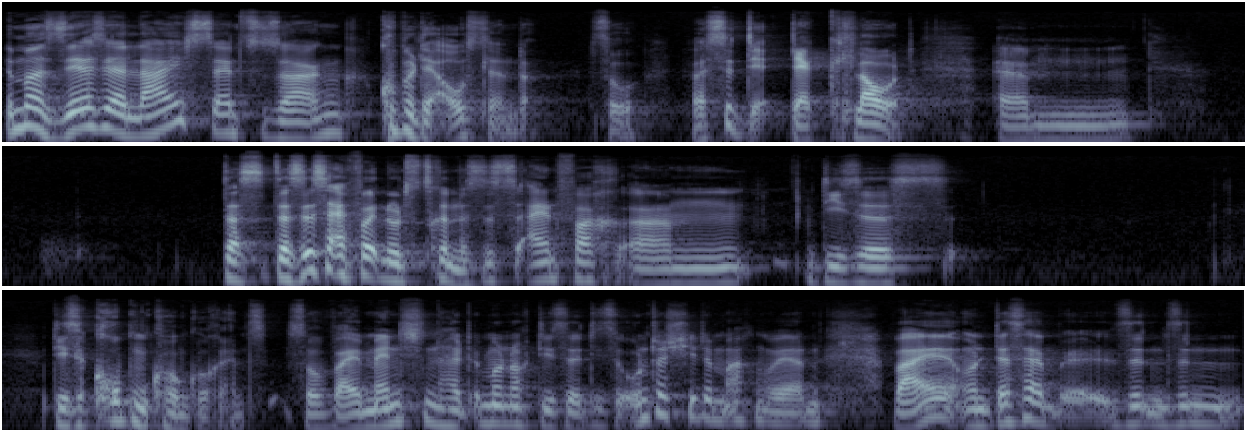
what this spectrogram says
immer sehr, sehr leicht sein zu sagen, guck mal, der Ausländer. So, weißt du, der, der klaut. Ähm, das, das ist einfach in uns drin. Das ist einfach, ähm, dieses, diese Gruppenkonkurrenz, so, weil Menschen halt immer noch diese, diese Unterschiede machen werden, weil, und deshalb äh, sind, sind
